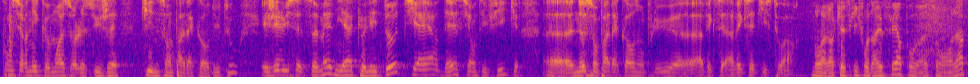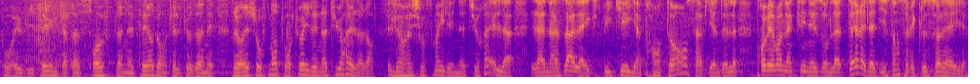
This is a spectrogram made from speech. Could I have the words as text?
concernés que moi sur le sujet, qui ne sont pas d'accord du tout. Et j'ai lu cette semaine, il y a que les deux tiers des scientifiques euh, ne sont pas d'accord non plus euh, avec, ce- avec cette histoire. Bon, alors qu'est-ce qu'il faudrait faire pour, à ce moment-là pour éviter une catastrophe planétaire dans quelques années? Le réchauffement, pour toi, il est naturel alors? Le réchauffement, il est naturel. La, NASA l'a expliqué il y a 30 ans. Ça vient de, premièrement, de l'inclinaison de la Terre et de la distance avec le Soleil.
